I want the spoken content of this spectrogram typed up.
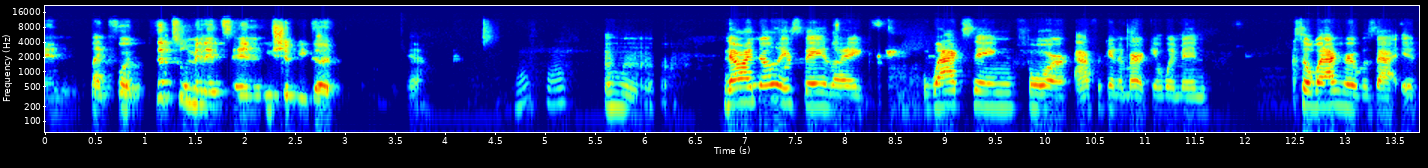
and like for the two minutes, and you should be good. Yeah. Mm-hmm. Mm-hmm. Now I know they say like waxing for African American women. So what I heard was that if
